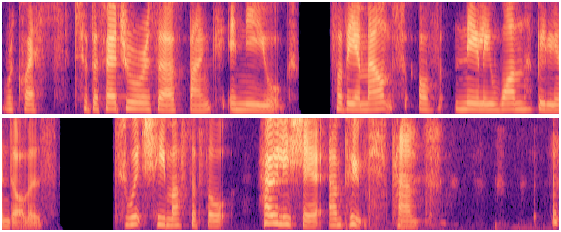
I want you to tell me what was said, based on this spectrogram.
requests to the Federal Reserve Bank in New York for the amount of nearly $1 billion. To which he must have thought, holy shit, and pooped his pants. Do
